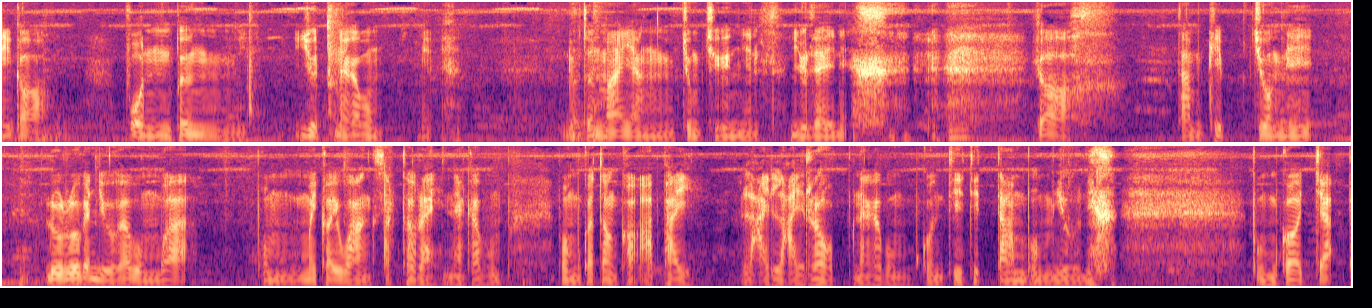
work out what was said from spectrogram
นี่ก็ฝนเพิ่งหยุดนะครับผมเนี่ยดูต้นไม้ยังชุ่มชื้นอยู่เลยเนี่ย ก็ทำคลิปช่วงนี้ รู้ๆกันอยู่ครับผมว่าผมไม่ค่อยวางสักเท่าไหร่นะครับผมผมก็ต้องขออภัยหลายหลายๆรอบนะครับผมคนที่ติดตามผมอยู่เนี่ยผมก็จะพ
